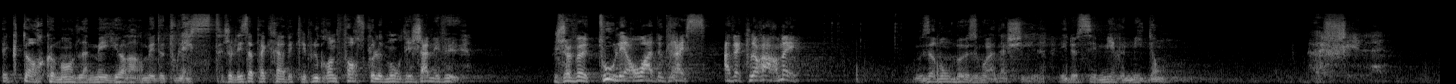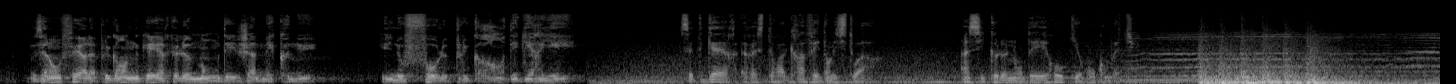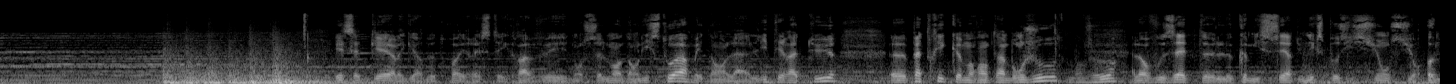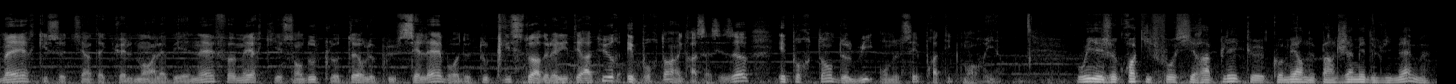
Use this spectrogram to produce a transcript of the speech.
Hector commande la meilleure armée de tout l'Est. Je les attaquerai avec les plus grandes forces que le monde ait jamais vues. Je veux tous les rois de Grèce avec leur armée. Nous avons besoin d'Achille et de ses myrmidons. Achille. Nous allons faire la plus grande guerre que le monde ait jamais connue. Il nous faut le plus grand des guerriers. Cette guerre restera gravée dans l'histoire, ainsi que le nom des héros qui auront combattu. Cette guerre, la guerre de Troie, est restée gravée non seulement dans l'histoire, mais dans la littérature. Euh, Patrick Morantin, bonjour. Bonjour. Alors vous êtes le commissaire d'une exposition sur Homère qui se tient actuellement à la BNF. Homère qui est sans doute l'auteur le plus célèbre de toute l'histoire de la littérature, et pourtant, hein, grâce à ses œuvres, et pourtant de lui on ne sait pratiquement rien. Oui, et je crois qu'il faut aussi rappeler que qu'Homère ne parle jamais de lui-même,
